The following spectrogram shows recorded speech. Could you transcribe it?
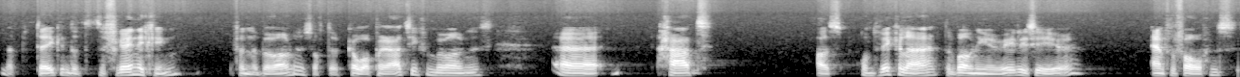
Dat betekent dat de vereniging van de bewoners of de coöperatie van bewoners uh, gaat als ontwikkelaar de woningen realiseren en vervolgens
